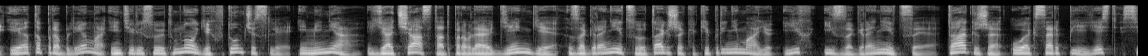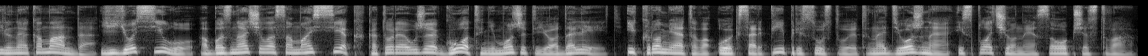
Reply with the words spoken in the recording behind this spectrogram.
и эта проблема интересует многих, в том числе и меня. Я часто отправляю деньги за границу, так же, как и принимаю их из-за границы. Также у XRP есть сильная команда. Ее силу обозначила сама SEC, которая уже год не может ее одолеть. И кроме этого у XRP присутствует надежное и сплоченное сообщество.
